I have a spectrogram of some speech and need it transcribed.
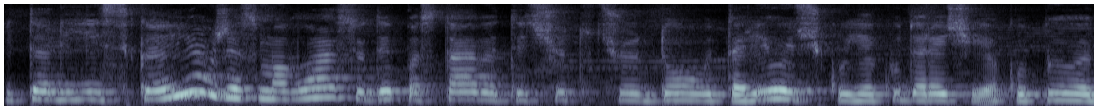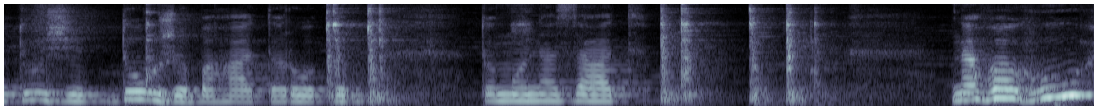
Італійська. І я вже змогла сюди поставити чу- чудову тарілочку, яку, до речі, я купила дуже-дуже багато років тому назад на вагу.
